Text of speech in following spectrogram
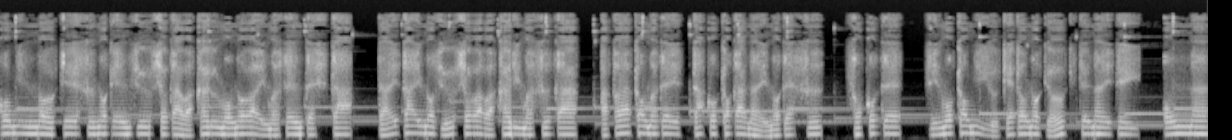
5人のうち S の現住所がわかる者はいませんでした。大体の住所はわかりますが、アパートまで行ったことがないのです。そこで、地元にいるけどの今日来てないてい、女、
